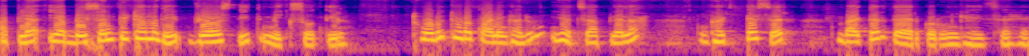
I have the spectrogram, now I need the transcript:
आपल्या या बेसन पिठामध्ये व्यवस्थित मिक्स होतील. थोडं थोडं पाणी घालून याचं आपल्याला घट्टसर बॅटर तयार करून घ्यायचं आहे.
